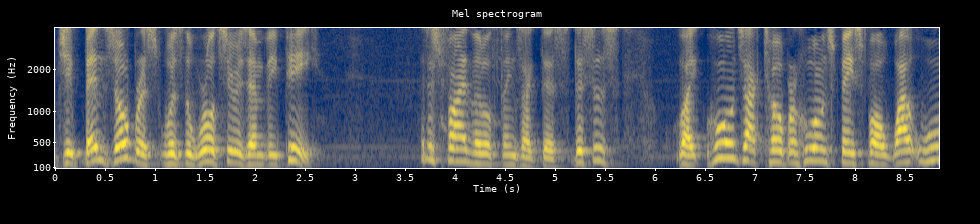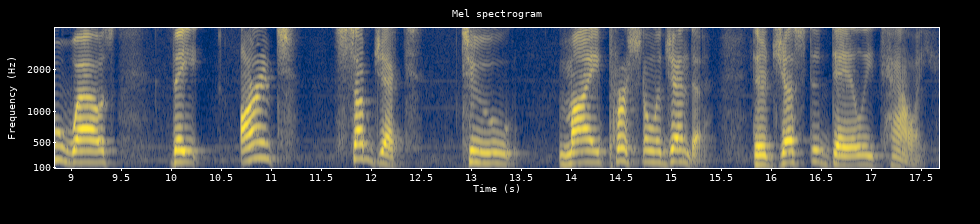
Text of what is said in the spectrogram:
Ben Zobrist was the World Series MVP. I just find little things like this. This is like who owns October? Who owns baseball? Wow, woo wows. They aren't subject to my personal agenda. They're just a daily tally.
